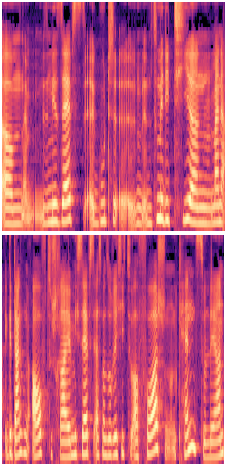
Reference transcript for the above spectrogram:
ähm, mir selbst äh, gut äh, zu meditieren, meine Gedanken aufzuschreiben, mich selbst erstmal so richtig zu erforschen und kennenzulernen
